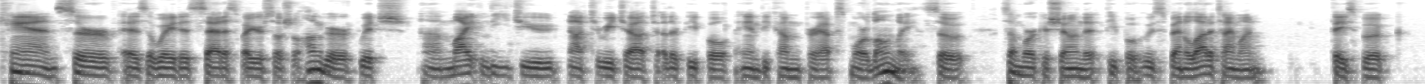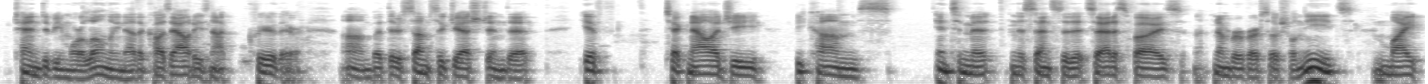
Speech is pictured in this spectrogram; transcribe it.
can serve as a way to satisfy your social hunger, which um, might lead you not to reach out to other people and become perhaps more lonely. So, some work has shown that people who spend a lot of time on Facebook tend to be more lonely. Now, the causality is not clear there, um, but there's some suggestion that if technology becomes intimate in the sense that it satisfies a number of our social needs, might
